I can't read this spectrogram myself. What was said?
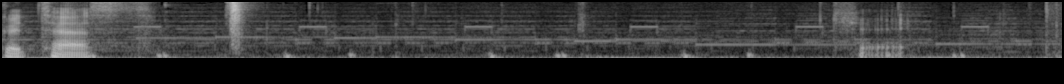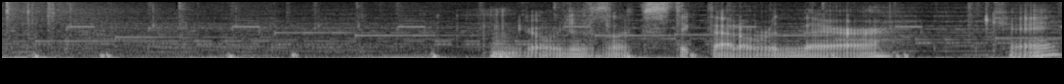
Good test. Okay. Go, just like stick that over there. Okay.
